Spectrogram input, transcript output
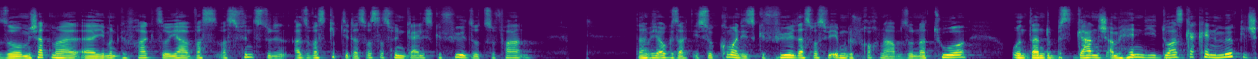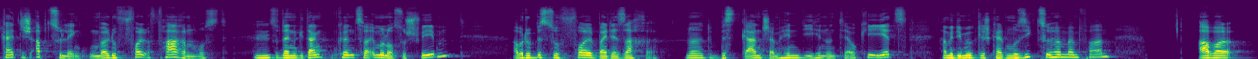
So, mich hat mal äh, jemand gefragt, so, ja, was, was findest du denn, also was gibt dir das, was ist das für ein geiles Gefühl, so zu fahren? Dann habe ich auch gesagt, ich so, guck mal, dieses Gefühl, das, was wir eben gesprochen haben, so Natur und dann du bist gar nicht am Handy, du hast gar keine Möglichkeit, dich abzulenken, weil du voll fahren musst. So, deine Gedanken können zwar immer noch so schweben, aber du bist so voll bei der Sache. Ne? Du bist gar nicht am Handy hin und her. Okay, jetzt haben wir die Möglichkeit, Musik zu hören beim Fahren, aber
